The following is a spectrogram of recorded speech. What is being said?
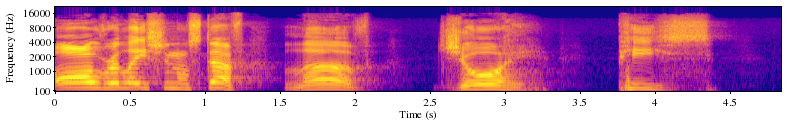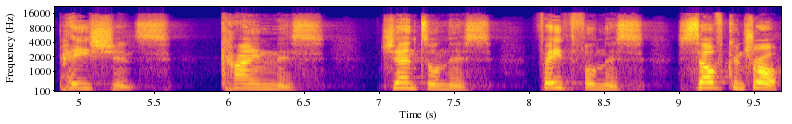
all relational stuff, love, joy, peace, patience, kindness, gentleness, faithfulness, self control.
